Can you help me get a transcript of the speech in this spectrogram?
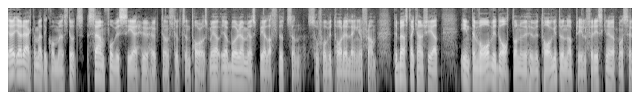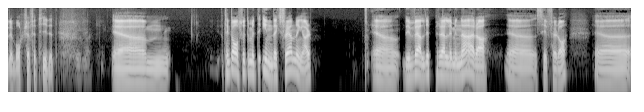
jag, jag, räknar med att det kommer en studs. Sen får vi se hur högt den studsen tar oss. Men jag, jag, börjar med att spela studsen så får vi ta det längre fram. Det bästa kanske är att inte vara vid datorn överhuvudtaget under april för risken är att man säljer bort sig för tidigt. Ehm, jag tänkte avsluta med lite indexförändringar. Ehm, det är väldigt preliminära eh, siffror idag. Uh, ehm,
